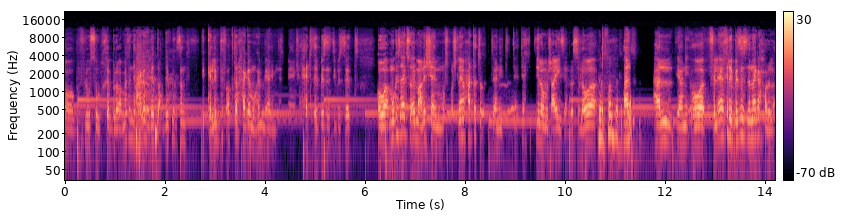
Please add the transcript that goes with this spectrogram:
آه بفلوس وبخبرة. عامة دي حاجة بجد حضرتك أصلا اتكلمت في أكتر حاجة مهمة يعني يعني في حتة ال business دي بالذات. هو ممكن أسألك سؤال معلش يعني مش مش لازم حتى يعني تحكي كتير لو مش عايز يعني بس اللي هو اتفضل. هل هل يعني هو في الآخر ال business ده نجح ولا لأ؟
